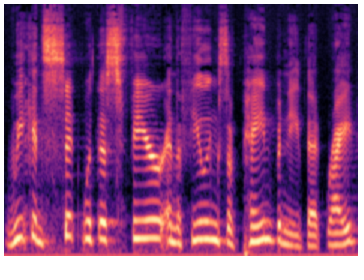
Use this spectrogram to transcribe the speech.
We can sit with this fear and the feelings of pain beneath it, right?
